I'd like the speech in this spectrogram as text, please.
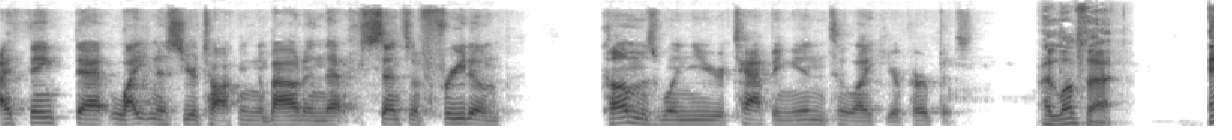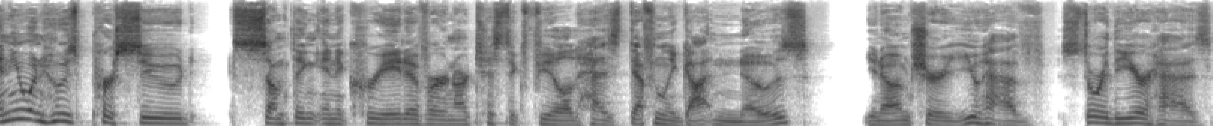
I think that lightness you're talking about and that sense of freedom comes when you're tapping into like your purpose. I love that. Anyone who's pursued something in a creative or an artistic field has definitely gotten no's. You know, I'm sure you have. Story of the year has.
